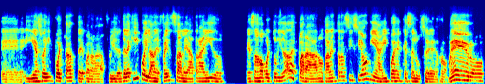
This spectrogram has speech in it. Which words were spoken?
Eh, y eso es importante para la fluidez del equipo y la defensa le ha traído esas oportunidades para anotar en transición y ahí pues es que se luce Romero,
